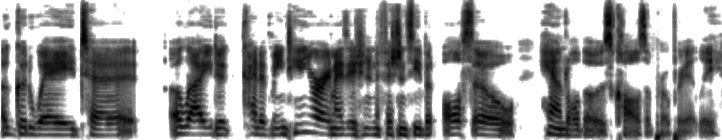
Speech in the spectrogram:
a good way to allow you to kind of maintain your organization and efficiency, but also handle those calls appropriately?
